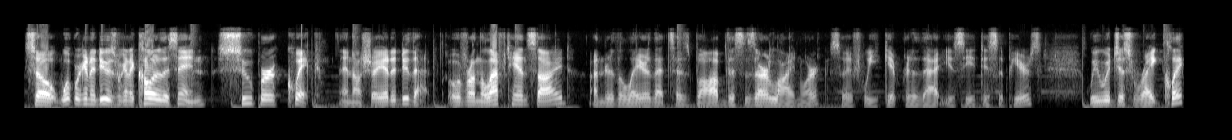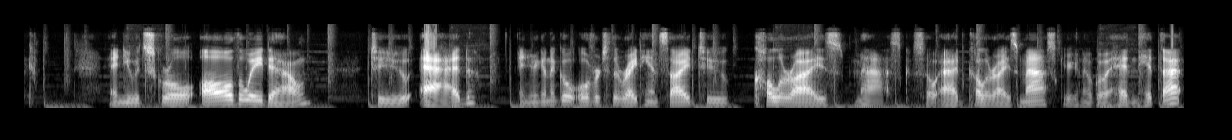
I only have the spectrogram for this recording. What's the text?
So what we're going to do is we're going to color this in super quick, and I'll show you how to do that. Over on the left-hand side, under the layer that says Bob, this is our line work. So if we get rid of that, you see it disappears. We would just right-click, and you would scroll all the way down to Add, and you're going to go over to the right-hand side to Colorize Mask. So add Colorize Mask, you're going to go ahead and hit that.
